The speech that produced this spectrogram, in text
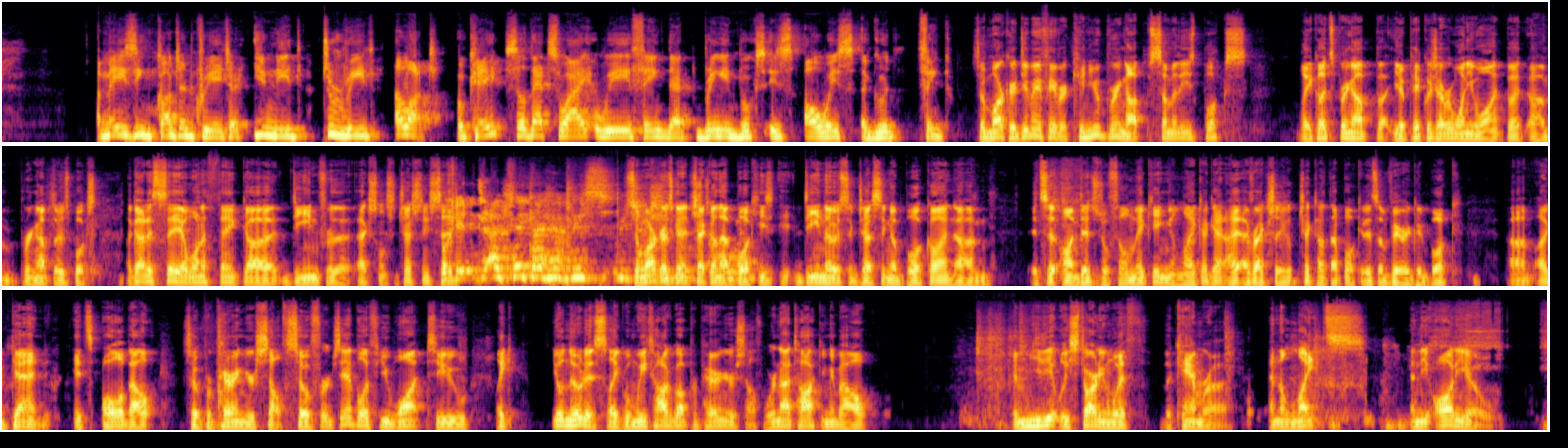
amazing content creator, you need to read a lot. Okay. So that's why we think that bringing books is always a good thing. So, Marco, do me a favor. Can you bring up some of these books? Like, let's bring up, uh, you know, pick whichever one you want, but um, bring up those books. I got to say, I want to thank uh, Dean for the excellent suggestion. He said, Okay. I think I have this. so Marco's going to check on that book. He's he, Dean though is suggesting a book on um, it's uh, on digital filmmaking, and like again, I, I've actually checked out that book, and it's a very good book. Um, again, it's all about so preparing yourself. So, for example, if you want to like, you'll notice like when we talk about preparing yourself, we're not talking about immediately starting with the camera and the lights and the audio.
